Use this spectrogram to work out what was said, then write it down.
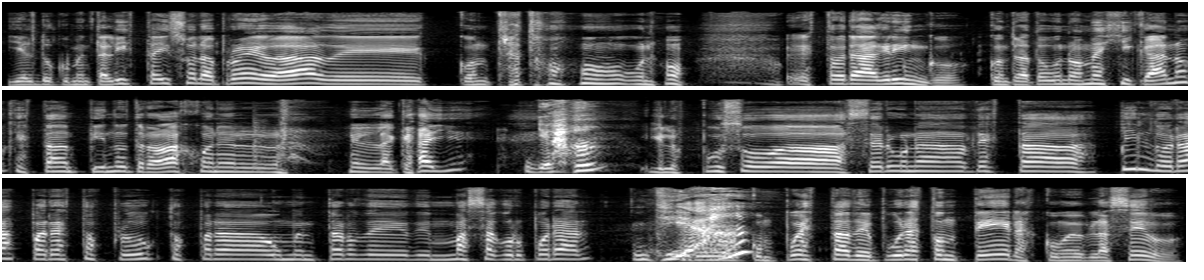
Y el documentalista hizo la prueba de. Contrató unos. Esto era gringo. Contrató unos mexicanos que estaban pidiendo trabajo en, el, en la calle. ¿Ya? Y los puso a hacer una de estas píldoras para estos productos para aumentar de, de masa corporal. ¿Ya? compuesta de puras tonteras, como de placebo.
